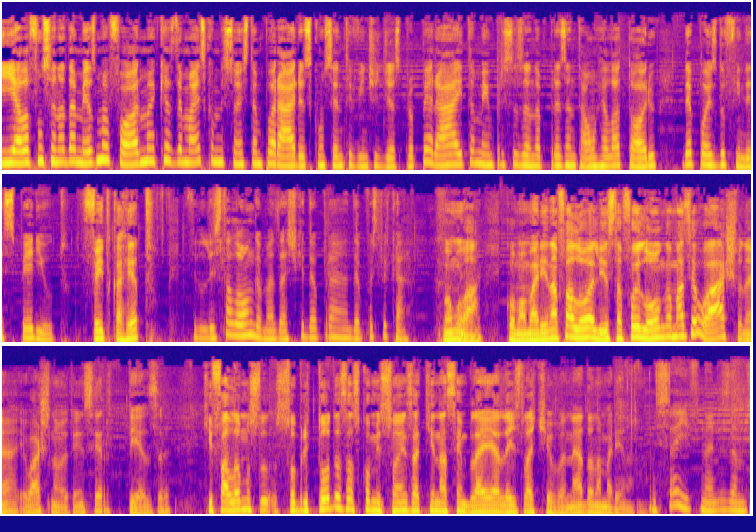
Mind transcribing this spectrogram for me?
e ela funciona da mesma forma que as demais comissões temporárias, com 120 dias para operar e também precisando apresentar um relatório depois do fim desse período. Feito carreto? Lista longa, mas acho que deu para deu explicar. Vamos lá. Como a Marina falou, a lista foi longa, mas eu acho, né? Eu acho não, eu tenho certeza que falamos sobre todas as comissões aqui na Assembleia Legislativa, né, dona Marina? Isso aí, finalizamos.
